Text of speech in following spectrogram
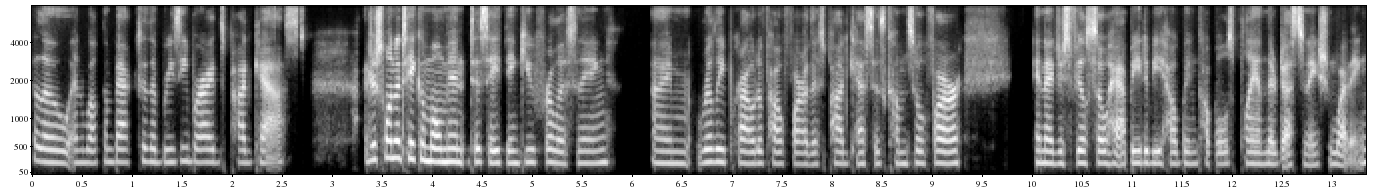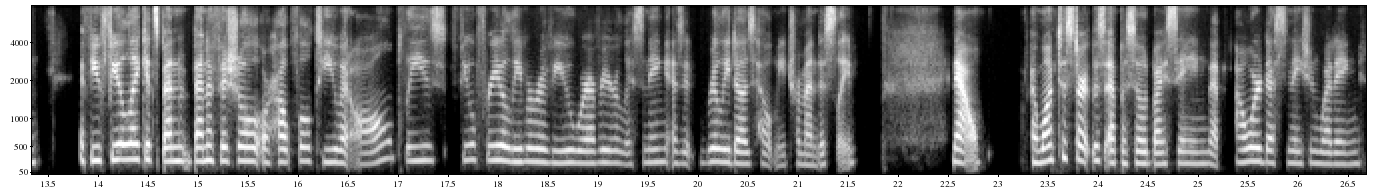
Hello, and welcome back to the Breezy Brides podcast. I just want to take a moment to say thank you for listening. I'm really proud of how far this podcast has come so far, and I just feel so happy to be helping couples plan their destination wedding. If you feel like it's been beneficial or helpful to you at all, please feel free to leave a review wherever you're listening, as it really does help me tremendously. Now, I want to start this episode by saying that our destination wedding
